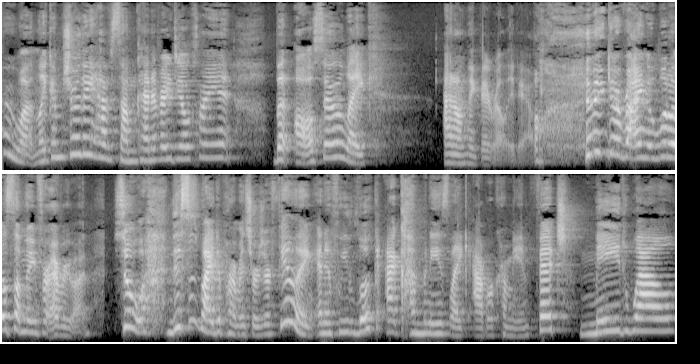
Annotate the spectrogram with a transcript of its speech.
everyone. Like I'm sure they have some kind of ideal client, but also like I don't think they really do. I think they're buying a little something for everyone. So this is why department stores are failing. And if we look at companies like Abercrombie and Fitch, Madewell,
